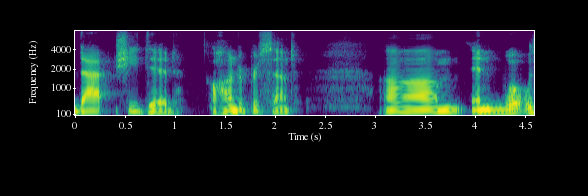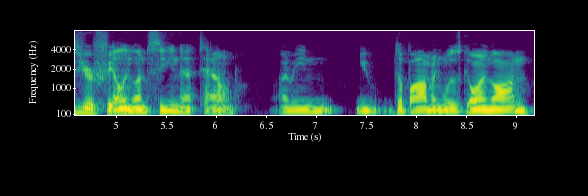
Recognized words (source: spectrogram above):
that she did a hundred percent. Um, and what was your feeling on seeing that town? I mean, you the bombing was going on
